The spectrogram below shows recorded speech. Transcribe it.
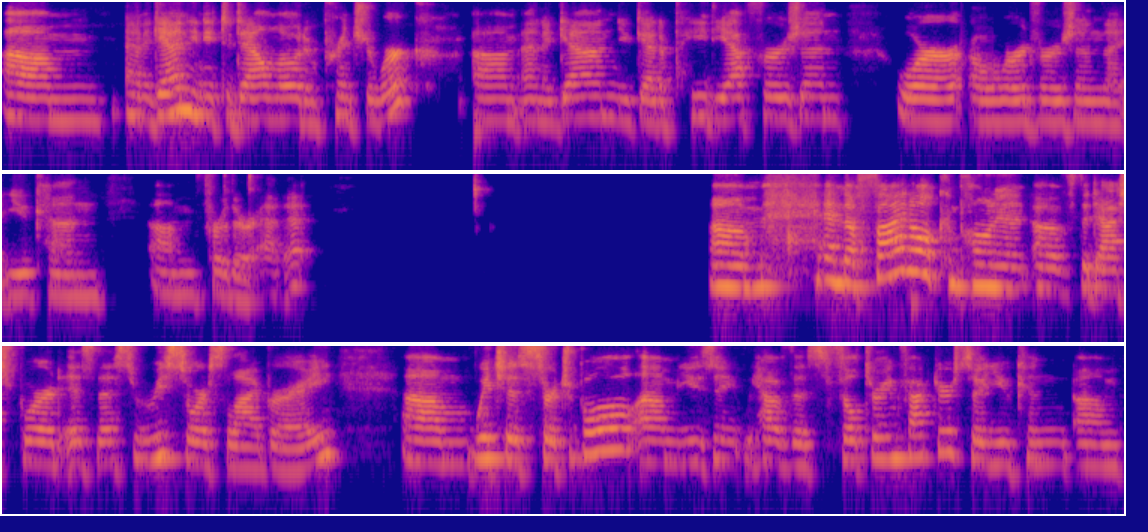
Um, and again, you need to download and print your work. Um, and again, you get a PDF version or a Word version that you can um, further edit. Um, and the final component of the dashboard is this resource library, um, which is searchable um, using, we have this filtering factor, so you can um,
